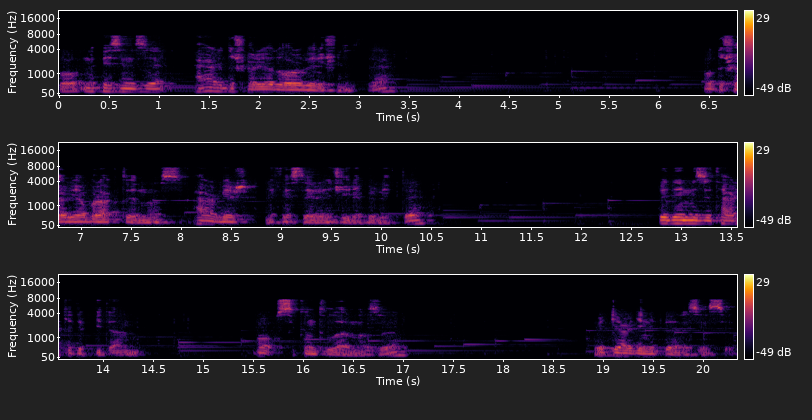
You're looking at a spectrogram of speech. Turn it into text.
O nefesinizi her dışarıya doğru verişinizde o dışarıya bıraktığınız her bir nefes dereciyle birlikte bedeninizi terk edip giden o sıkıntılarınızı ve gerginliklerinizi hissedin.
